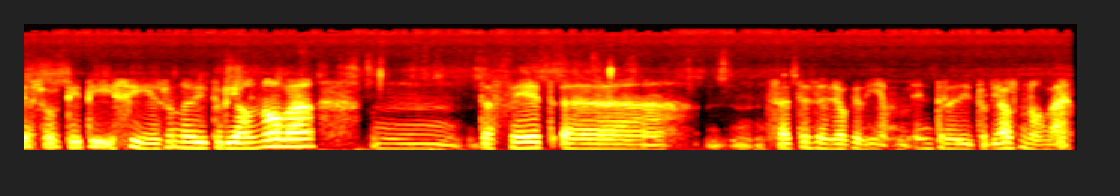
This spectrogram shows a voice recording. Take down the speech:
Ja ha sortit i sí, és una editorial nova. mm, De fet, eh, saps, és allò que diem, entre editorials noves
